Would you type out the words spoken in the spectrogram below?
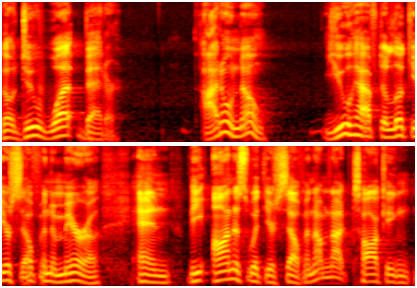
Go do what better? I don't know. You have to look yourself in the mirror and be honest with yourself. And I'm not talking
